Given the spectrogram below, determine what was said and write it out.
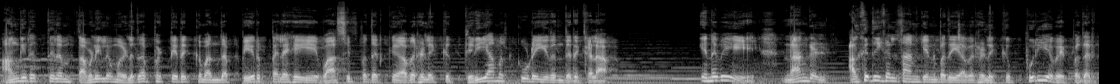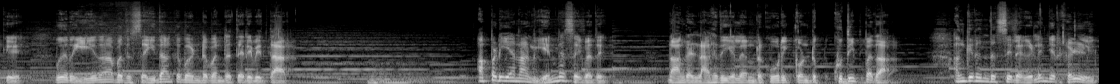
ஆங்கிலத்திலும் தமிழிலும் எழுதப்பட்டிருக்கும் அந்த பேர் பலகையை வாசிப்பதற்கு அவர்களுக்கு தெரியாமல் கூட இருந்திருக்கலாம். எனவே நாங்கள் அகதிகள் தான் என்பதை அவர்களுக்கு புரிய வைப்பதற்கு வேறு ஏதாவது செய்தாக வேண்டும் என்று தெரிவித்தார். அப்படியானால் என்ன செய்வது? நாங்கள் அகதிகள் என்று கூறிக்கொண்டு குதிப்பதா? அங்கிருந்த சில இளைஞர்கள்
